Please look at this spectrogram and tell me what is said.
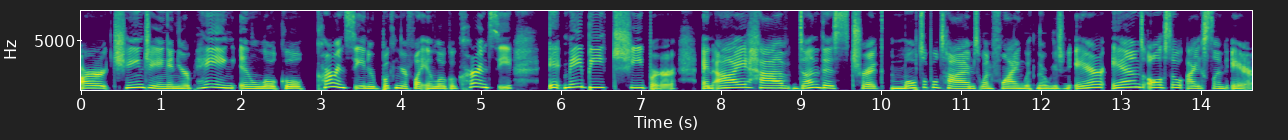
are changing and you're paying in local currency and you're booking your flight in local currency, it may be cheaper. And I have done this trick multiple times when flying with Norwegian Air and also Icelandair.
